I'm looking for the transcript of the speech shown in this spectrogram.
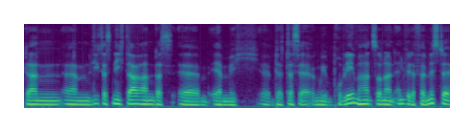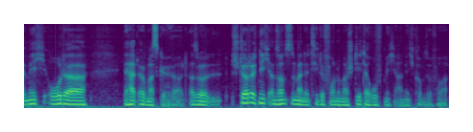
dann ähm, liegt das nicht daran, dass ähm, er mich, äh, dass, er irgendwie Probleme hat, sondern entweder vermisst er mich oder er hat irgendwas gehört. Also stört euch nicht, ansonsten meine Telefonnummer steht, da ruft mich an, ich komme sofort.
